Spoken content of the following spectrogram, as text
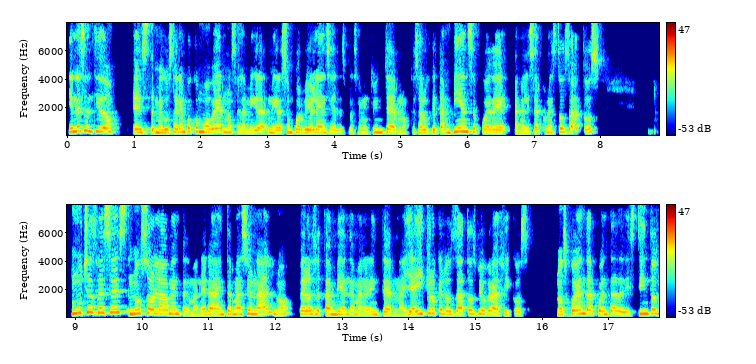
Y en ese sentido, este, me gustaría un poco movernos a la migración por violencia y el desplazamiento interno, que es algo que también se puede analizar con estos datos muchas veces no solamente de manera internacional, ¿no? Pero también de manera interna. Y ahí creo que los datos biográficos nos pueden dar cuenta de distintos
